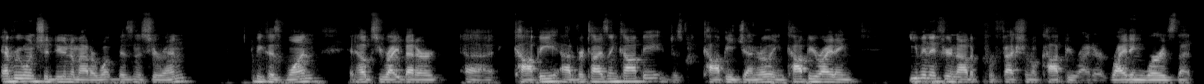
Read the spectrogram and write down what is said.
everyone should do no matter what business you're in, because one, it helps you write better uh, copy, advertising copy, just copy generally, and copywriting. Even if you're not a professional copywriter, writing words that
